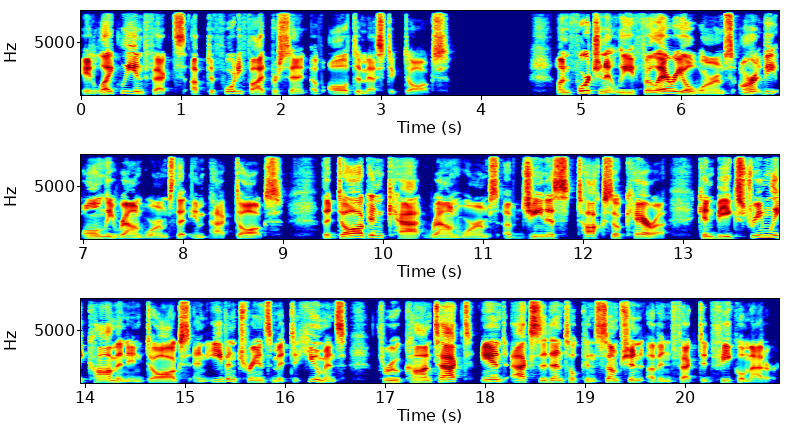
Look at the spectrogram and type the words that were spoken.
it likely infects up to 45% of all domestic dogs. Unfortunately, filarial worms aren't the only roundworms that impact dogs. The dog and cat roundworms of genus Toxocara can be extremely common in dogs and even transmit to humans through contact and accidental consumption of infected fecal matter.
